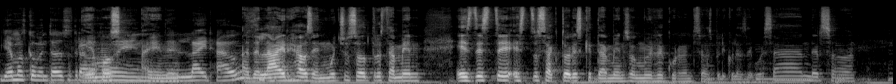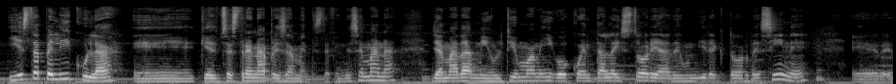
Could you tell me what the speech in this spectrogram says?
Ya hemos comentado su trabajo Hemos- en, en- The Lighthouse. a The Lighthouse, en muchos otros también. Es de este, estos actores que también son muy recurrentes en las películas de Wes Anderson. Y esta película, eh, que se estrena precisamente este fin de semana, llamada Mi último amigo, cuenta la historia de un director de cine, eh,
